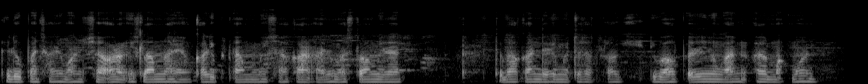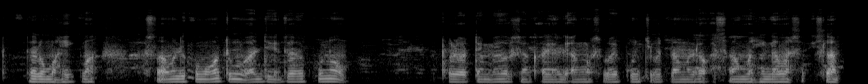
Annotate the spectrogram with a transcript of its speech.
Kehidupan sehari manusia orang Islamlah yang kali pertama memisahkan ilmu astronomi dan tebakan dari mitos satu lagi di bawah perlindungan Al-Ma'mun dan Rumah Hikmah. Assalamualaikum warahmatullahi wabarakatuh. Kuno Ptolemaeus yang kalian dianggap sebagai kunci utama dalam asrama hingga masa Islam.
